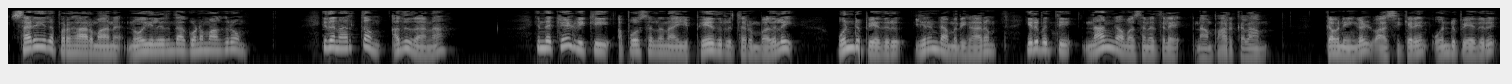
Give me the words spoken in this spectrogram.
சரீர பிரகாரமான நோயிலிருந்தா குணமாகிறோம்? இதன் அர்த்தம் அதுதானா? இந்த கேள்விக்கு அப்போசலனாய பேதுரு தரும் பதிலை ஒன்று பேதுரு இரண்டாம் அதிகாரம் இருபத்தி நான்காம் வசனத்திலே நாம் பார்க்கலாம். கவனியங்கள் வாசிக்கிறேன். ஒன்று பேதுரு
